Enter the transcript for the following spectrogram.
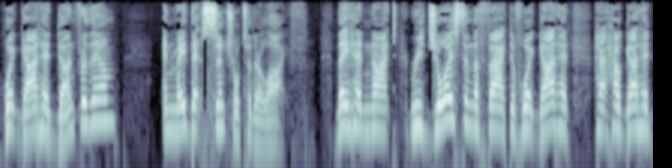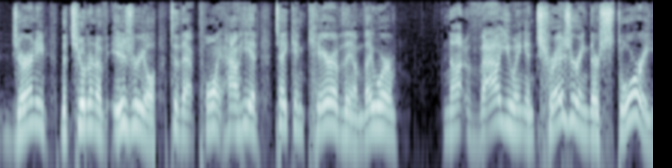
what God had done for them and made that central to their life they had not rejoiced in the fact of what God had, how God had journeyed the children of Israel to that point, how he had taken care of them. They were not valuing and treasuring their story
